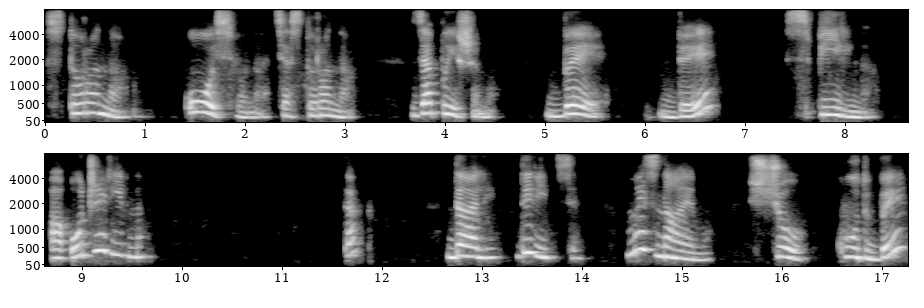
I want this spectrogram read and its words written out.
сторона. Ось вона, ця сторона. Запишемо БД спільна, а отже рівна. Так? Далі, дивіться, ми знаємо, що кут Б,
